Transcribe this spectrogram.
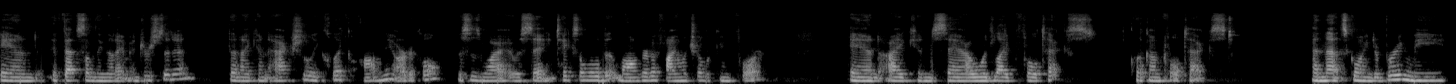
And if that's something that I'm interested in, then I can actually click on the article. This is why I was saying it takes a little bit longer to find what you're looking for. And I can say I would like full text, click on full text. And that's going to bring me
